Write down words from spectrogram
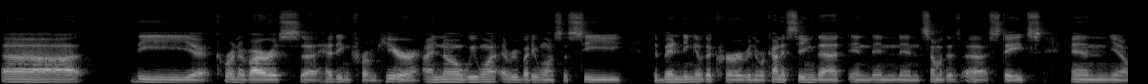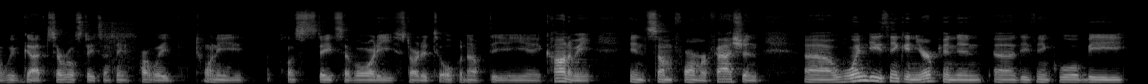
uh, the uh, coronavirus uh, heading from here? I know we want everybody wants to see the bending of the curve, and we're kind of seeing that in in, in some of the uh, states. And you know, we've got several states. I think probably 20 plus states have already started to open up the economy in some form or fashion. Uh, when do you think, in your opinion, uh, do you think we'll be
